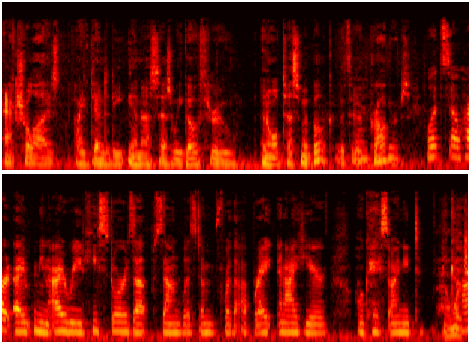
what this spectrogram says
actualized identity in us as we go through an Old Testament book, through mm-hmm. Proverbs. Well, it's so hard. I mean, I read, He stores up sound wisdom for the upright, and I hear, okay, so I need to How become much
